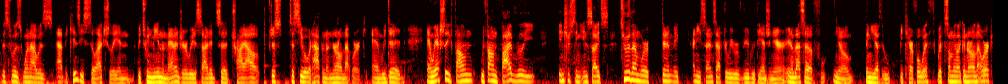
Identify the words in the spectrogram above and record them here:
This was when I was at McKinsey still, actually. And between me and the manager, we decided to try out just to see what would happen on neural network. And we did. And we actually found, we found five really interesting insights. Two of them were, didn't make any sense after we reviewed with the engineer. You know, that's a, you know, thing you have to be careful with, with something like a neural network.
